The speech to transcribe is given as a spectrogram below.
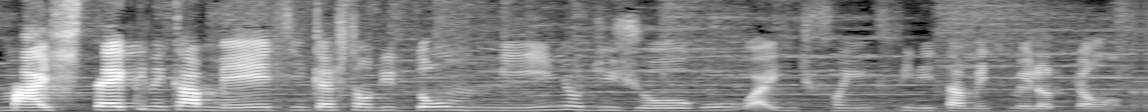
Mas tecnicamente, em questão de domínio de jogo, a gente foi infinitamente melhor do que a Holanda.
